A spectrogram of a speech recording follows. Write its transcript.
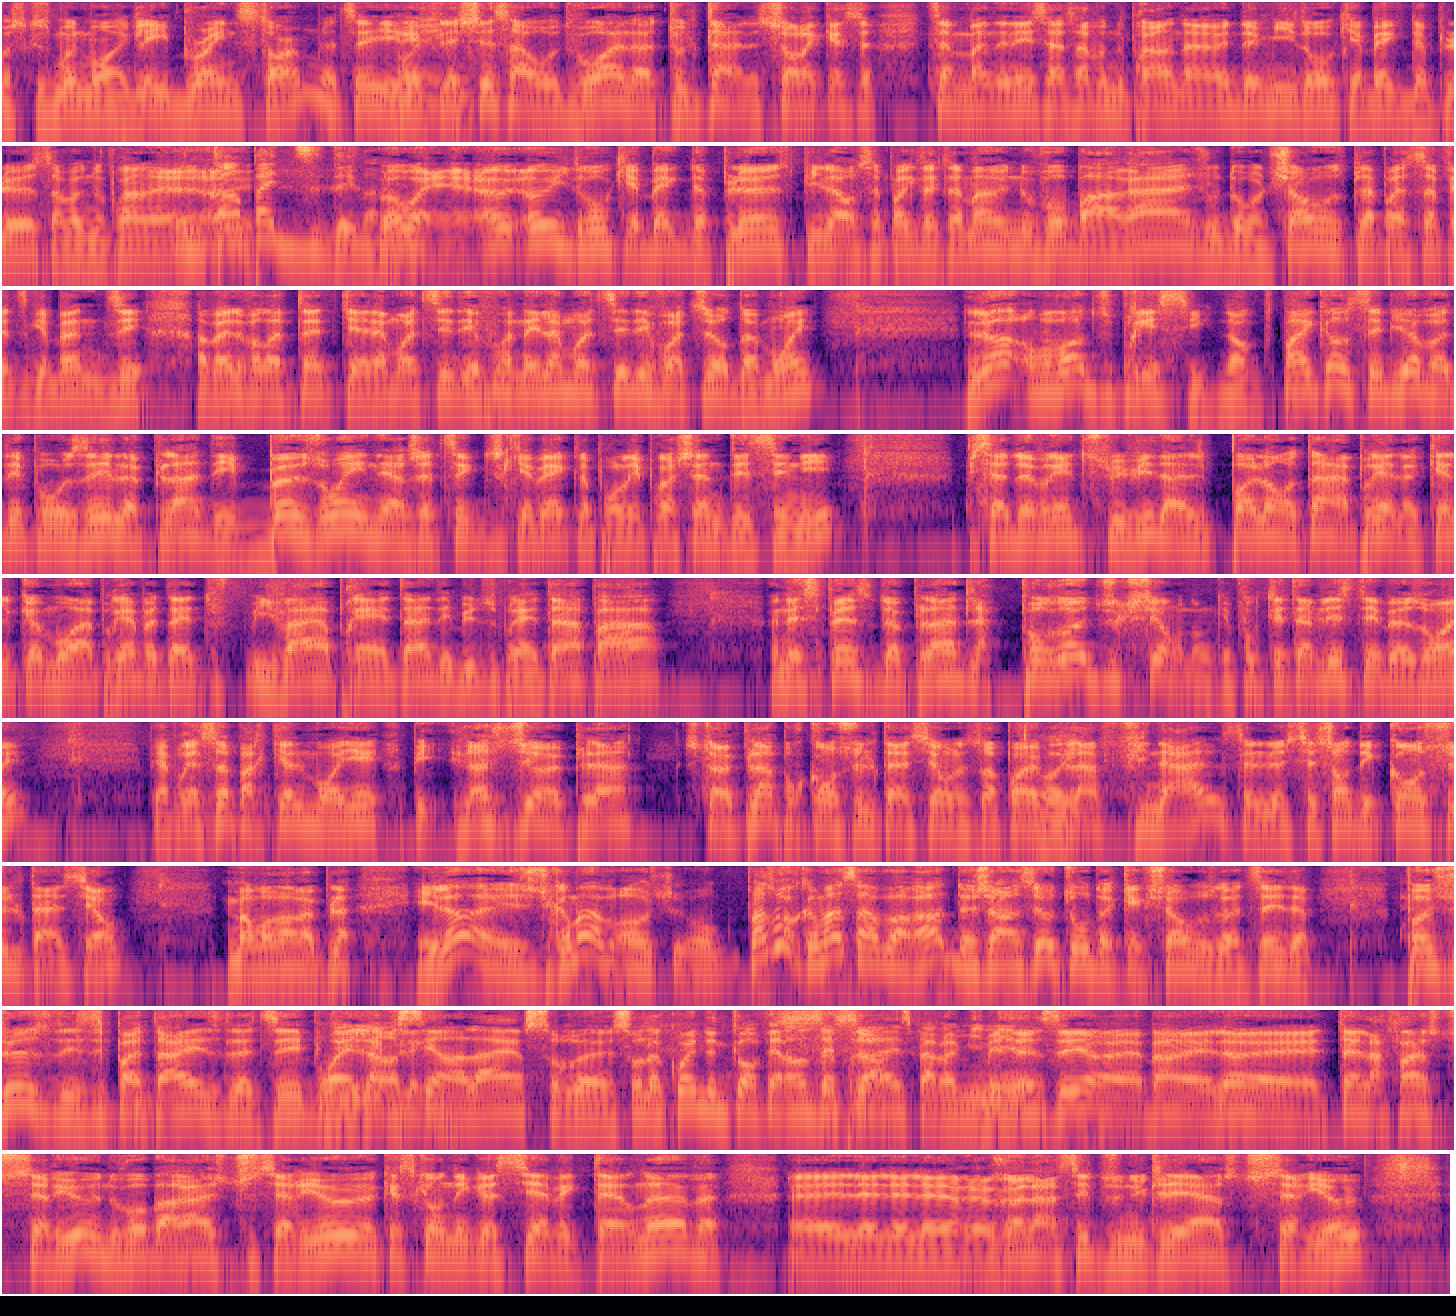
excuse-moi de mon anglais, ils brainstorm, là, ils oui. réfléchissent à haute voix là, tout le temps sur la question. à un moment donné, ça, ça va nous prendre un demi-Hydro-Québec de plus, ça va nous prendre un... Une tempête d'idées, même. Ouais, un, un Hydro-Québec de plus, puis là, on sait pas exactement un nouveau barrage ou d'autres choses, puis après ça, Fitzgibbon dit, ah ben là, il faudrait peut-être que la moitié des fois, la moitié des voitures de moins. Là, on va voir du précis. Donc, Michael Sebia va déposer le plan des besoins énergétiques du Québec là, pour les prochaines décennies. Puis ça devrait être suivi dans pas longtemps après, là, quelques mois après, peut-être hiver, printemps, début du printemps, par une espèce de plan de la production. Donc, il faut que tu établisses tes besoins. Puis après ça, par quel moyen? Puis quand je dis un plan, c'est un plan pour consultation. Ce n'est pas un plan final. ce sont des consultations mais on va avoir un plan. Et là, euh, je comment, on, on, pense qu'on commence à avoir hâte de jaser autour de quelque chose, là, tu sais, pas juste des hypothèses, là, tu sais. Ouais, lancer en l'air sur, euh, sur le coin d'une conférence de presse par un ministre. Mais de dire, euh, ben là, telle affaire, c'est-tu sérieux? Un nouveau barrage, c'est-tu sérieux? Qu'est-ce qu'on négocie avec Terre-Neuve? Le, le, le, relancer du nucléaire, c'est-tu sérieux?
